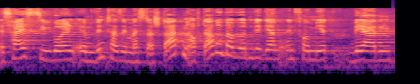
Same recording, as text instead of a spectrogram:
Das heißt, Sie wollen im Wintersemester starten. Auch darüber würden wir gerne informiert werden.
